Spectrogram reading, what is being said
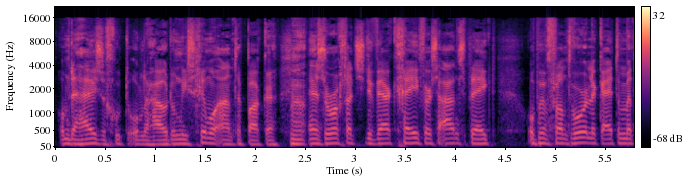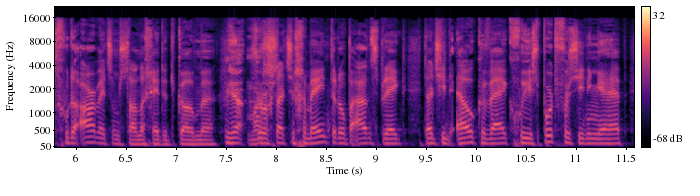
om de huizen goed te onderhouden, om die schimmel aan te pakken. En zorg dat je de werkgevers aanspreekt op hun verantwoordelijkheid om met goede arbeidsomstandigheden te komen. Zorg dat je gemeente erop aanspreekt dat je in elke wijk goede sportvoorzieningen hebt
